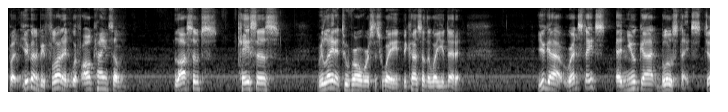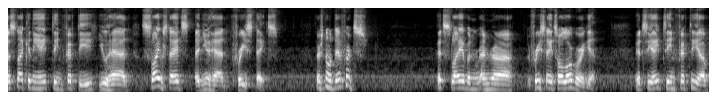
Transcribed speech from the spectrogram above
But you're going to be flooded with all kinds of lawsuits, cases related to Roe versus Wade because of the way you did it. You got red states and you got blue states. Just like in the 1850, you had slave states and you had free states. There's no difference. It's slave and, and uh, free states all over again. It's the 1850 of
